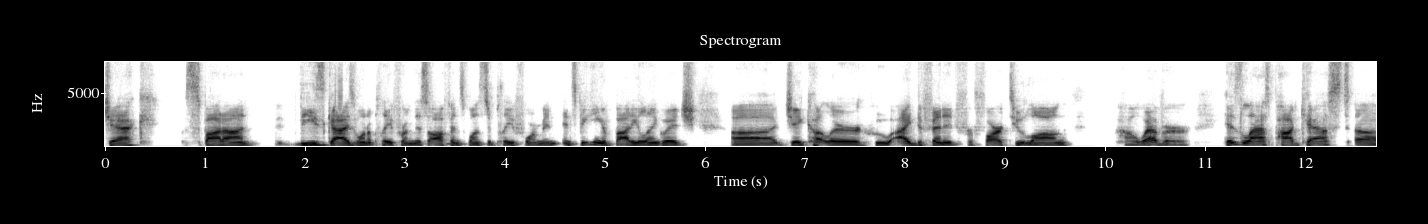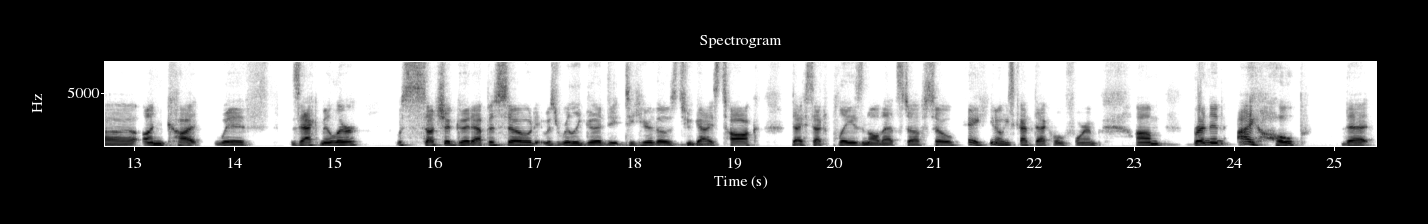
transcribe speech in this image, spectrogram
Jack, spot on. These guys want to play for him. This offense wants to play for him. And, and speaking of body language, uh, Jay Cutler, who I defended for far too long. However, his last podcast, uh, Uncut with Zach Miller, was such a good episode. It was really good to, to, hear those two guys talk, dissect plays, and all that stuff. So, hey, you know, he's got that going for him. Um, Brendan, I hope that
